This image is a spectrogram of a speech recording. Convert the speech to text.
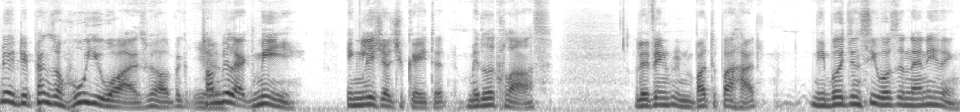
no, it depends on who you are as well. Because Yeah. somebody like me, English educated, middle class, living in Batu Pahat, the emergency wasn't anything.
